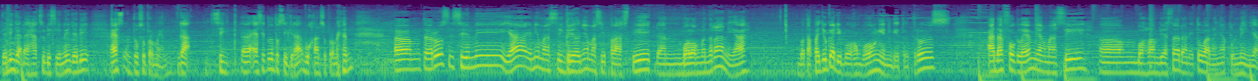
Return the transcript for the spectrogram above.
Jadi nggak Daihatsu di sini jadi S untuk Superman. Nggak uh, S itu untuk Sigra bukan Superman. Um, terus di sini ya ini masih grillnya masih plastik dan bolong beneran ya. Buat apa juga dibohong-bohongin gitu. Terus ada fog lamp yang masih um, bohlam biasa dan itu warnanya kuning ya.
